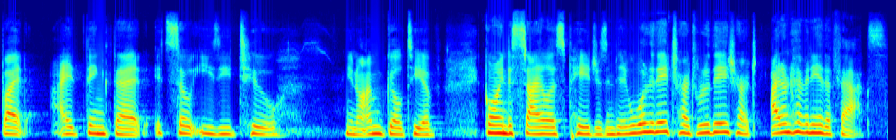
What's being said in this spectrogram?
But I think that it's so easy to, you know, I'm guilty of going to stylist pages and being, like, what do they charge? What do they charge? I don't have any of the facts.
